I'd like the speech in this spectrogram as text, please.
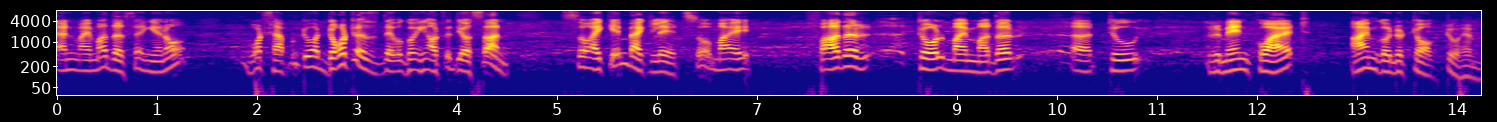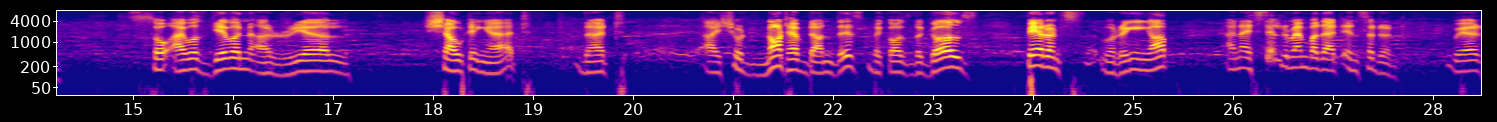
and my mother saying, you know, what's happened to our daughters? They were going out with your son. So I came back late. So my father told my mother uh, to remain quiet. I'm going to talk to him. So I was given a real shouting at that I should not have done this because the girls' parents were ringing up. And I still remember that incident where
